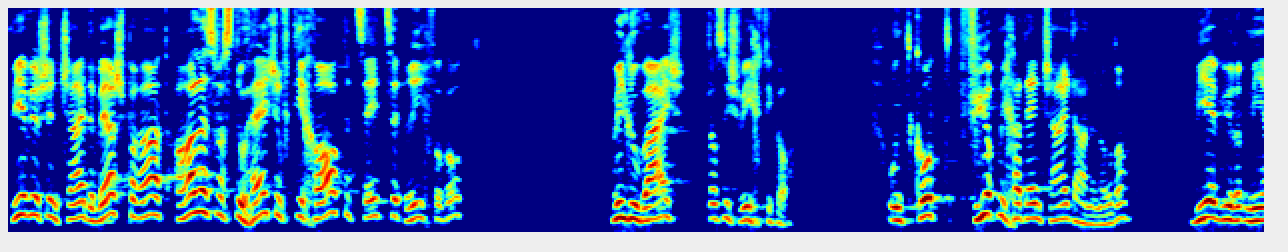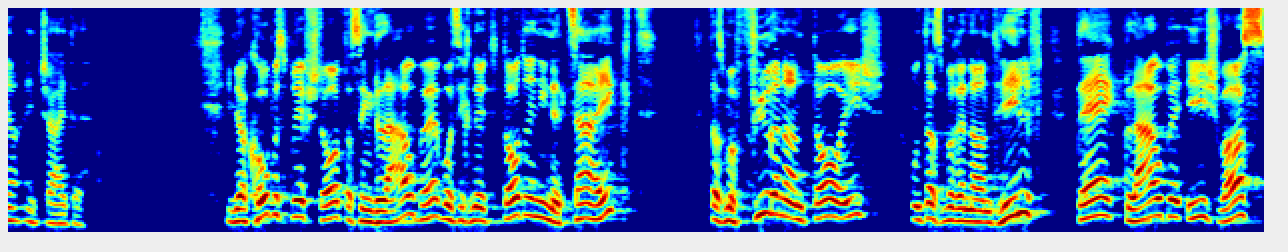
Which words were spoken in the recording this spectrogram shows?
Wie wirst du entscheiden? Wärst du bereit, alles, was du hast, auf die Karte zu setzen, Reich von Gott? Weil du weißt, das ist wichtiger. Und Gott führt mich an den Entscheid an, oder? Wie würden wir entscheiden? Im Jakobusbrief steht, dass ein Glaube, wo sich nicht da drin zeigt, dass man füreinander da ist, und dass man einander hilft, der Glaube ist was?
